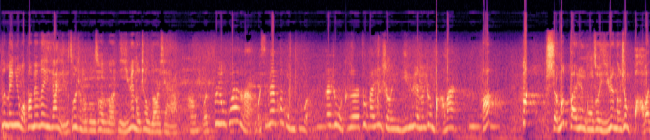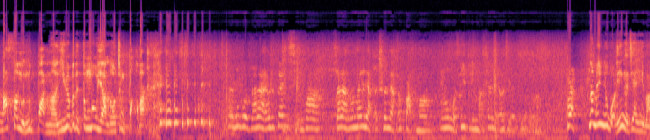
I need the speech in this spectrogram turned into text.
那美女，我方便问一下你是做什么工作的吗？你一月能挣多少钱啊？啊，我自由惯了，我现在不工作，但是我哥做搬运生意，一个月能挣八万。啊？妈，什么搬运工作一月能挣八万？拿三轮子搬呢，一月不得灯冒烟了，挣八万？那如果咱俩要是在一起的话，咱俩能买两个车两个房吗？因为我弟弟马上也要结婚了。不是，那美女，我给你个建议吧，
